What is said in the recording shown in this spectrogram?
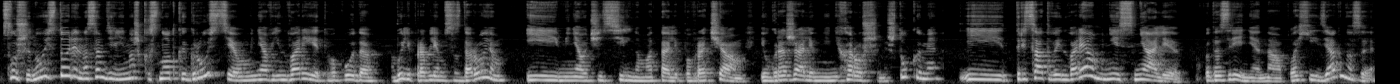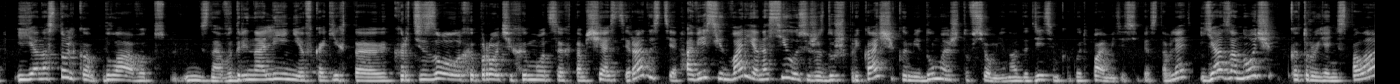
Слушай, ну история, на самом деле, немножко с ноткой грусти. У меня в январе этого года были проблемы со здоровьем, и меня очень сильно мотали по врачам и угрожали мне нехорошими штуками. И 30 января мне сняли подозрения на плохие диагнозы. И я настолько была вот, не знаю, в адреналине, в каких-то кортизолах и прочих эмоциях там счастья и радости. А весь январь я носилась уже с душеприказчиками, думая, что все, мне надо детям какую-то память о себе оставлять. Я за ночь, которую я не спала,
